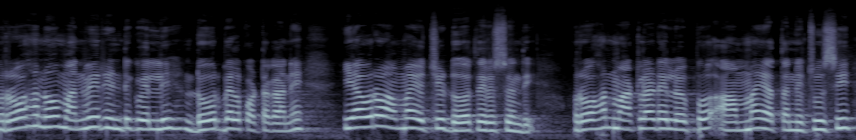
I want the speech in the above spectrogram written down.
రోహను మన్వీర్ ఇంటికి వెళ్ళి డోర్ బెల్ కొట్టగానే ఎవరో అమ్మాయి వచ్చి డోర్ తెరుస్తుంది. రోహన్ మాట్లాడేలోపు ఆ అమ్మాయి అతన్ని చూసి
